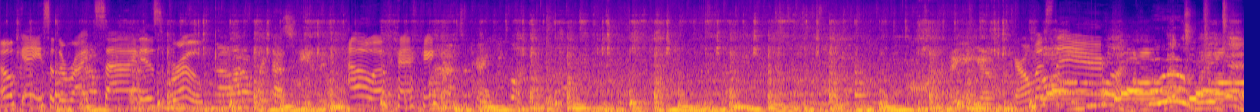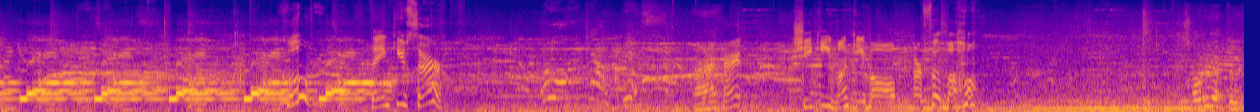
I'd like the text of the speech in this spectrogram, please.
Okay, so the right side is broke. No, I don't think I scanned it. Oh, okay. That's okay. Keep going. There you go. You're almost there. One. Let's play again. Cool. Thank you, sir. Oh, look out, this. All right. All right. Cheeky monkey ball or football. Just hold it up to it.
